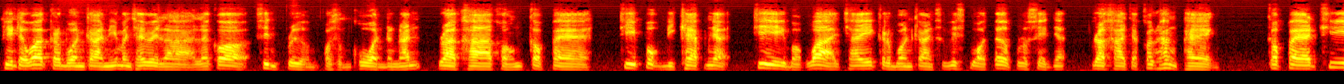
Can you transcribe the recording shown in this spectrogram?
เพียงแต่ว่ากระบวนการนี้มันใช้เวลาแล้วก็สิ้นเปลืองพอสมควร ดังนั้น ราคาของกาแฟที่พวก decaf เนี่ย ที่บอกว่าใช้กระบวนการ Swiss Water Process เนี่ยราคาจะค่อนข้างแพง กาแฟที่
